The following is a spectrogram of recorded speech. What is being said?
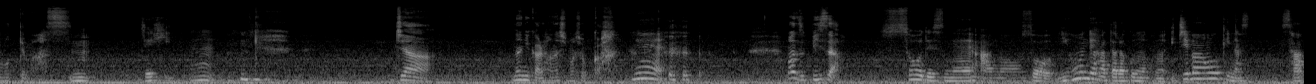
思ってます。うん。ぜひ。うん、じゃあ何から話しましょうか？ねえ。まずビザ。そうですね。あの、そう、日本で働くのとの一番大きな差、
